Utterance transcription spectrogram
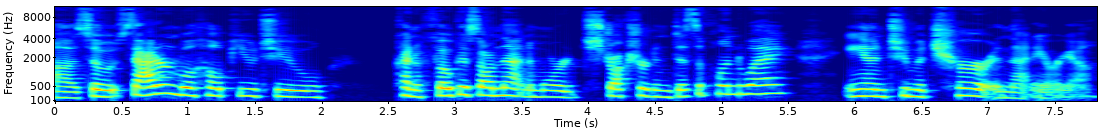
Uh, so Saturn will help you to kind of focus on that in a more structured and disciplined way and to mature in that area,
